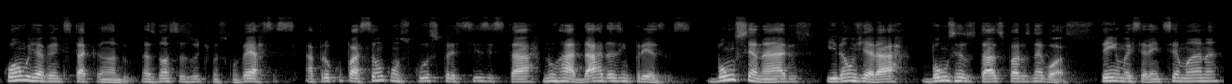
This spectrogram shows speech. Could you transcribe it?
como já venho destacando nas nossas últimas conversas, a preocupação com os custos precisa estar no radar das empresas bons cenários irão gerar bons resultados para os negócios. Tenha uma excelente semana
